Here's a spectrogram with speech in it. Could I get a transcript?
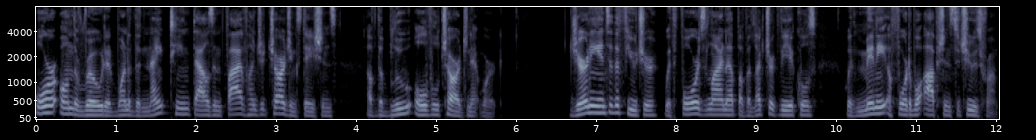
or on the road at one of the 19,500 charging stations of the Blue Oval Charge Network. Journey into the future with Ford's lineup of electric vehicles with many affordable options to choose from.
